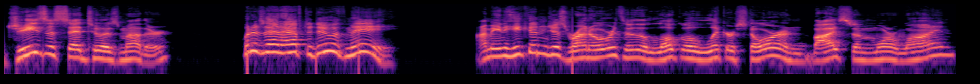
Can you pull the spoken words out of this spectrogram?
Jesus said to his mother, What does that have to do with me? I mean, he couldn't just run over to the local liquor store and buy some more wine.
